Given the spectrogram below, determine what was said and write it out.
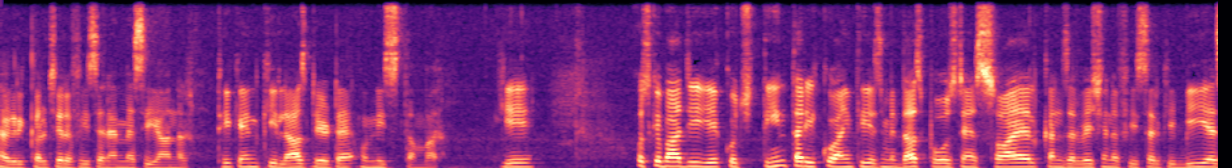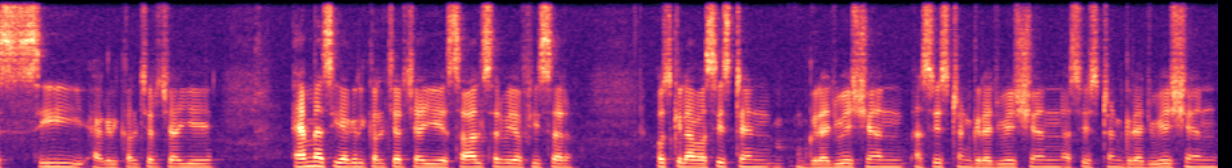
agriculture officer M S C honours ठीक है, इनकी लास्ट डेट है उन्नीस सितंबर। ये उसके बाद जी ये कुछ तीन तारीख को आई थी, इसमें दस पोस्ट हैं सॉयल कंजर्वेशन ऑफिसर की बीएससी एग्रीकल्चर चाहिए एमएससी एग्रीकल्चर चाहिए साल सर्वे ऑफिसर, उसके अलावा assistant graduation assistant graduation assistant graduation,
